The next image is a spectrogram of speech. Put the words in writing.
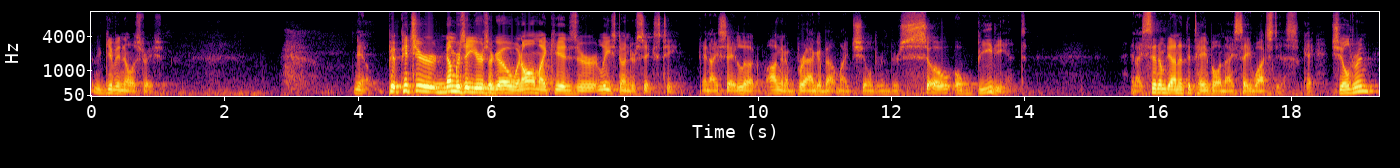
Let me give an illustration. Now, p- picture numbers of years ago when all my kids are at least under 16. And I say, look, I'm going to brag about my children. They're so obedient. And I sit them down at the table and I say, watch this. Okay, children,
